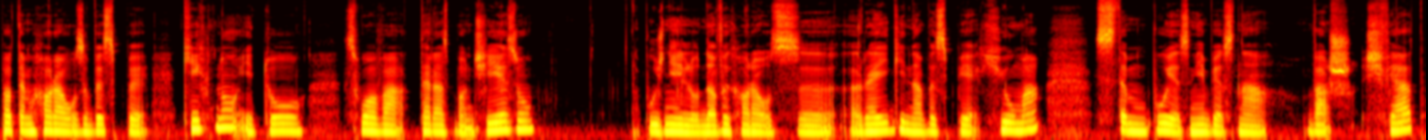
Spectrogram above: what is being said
Potem chorał z wyspy Kichnu i tu słowa Teraz bądź Jezu. Później ludowy chorał z Rejgi na wyspie Huma. Stępuje z niebios na wasz świat.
